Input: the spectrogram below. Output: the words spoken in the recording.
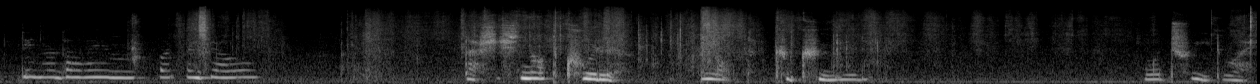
dinner time by myself. That is not cool. Not cool. What tree do I?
